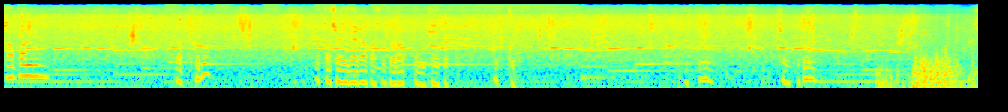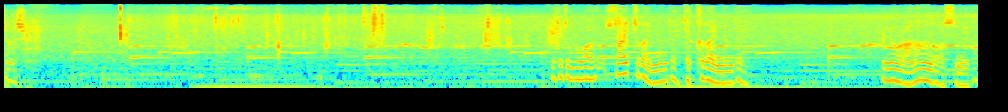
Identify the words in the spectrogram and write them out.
14번 옆으로 아까 저희 내려가서 놀았던 계곡 있고요. 이쪽으로 화장실 여기도 뭐가 사이트가 있는데 데크가 있는데 운영을 안 하는 것 같습니다.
